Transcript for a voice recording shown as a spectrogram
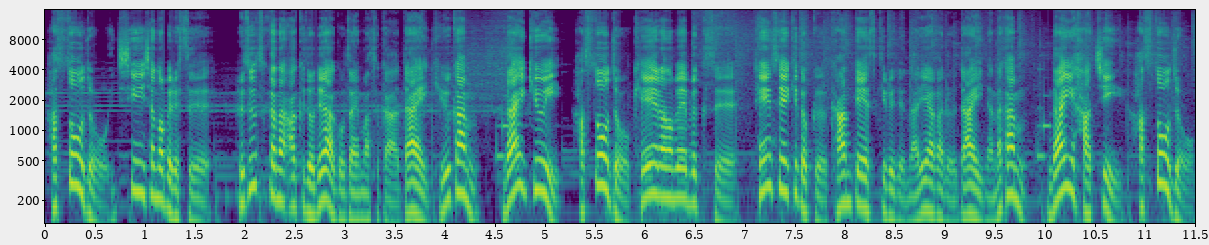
初登場一新車ノベルス。不続かな悪女ではございますが、第9巻。第9位、初登場軽ラノベーブックス。転生貴族鑑定スキルで成り上がる第7巻。第8位、初登場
